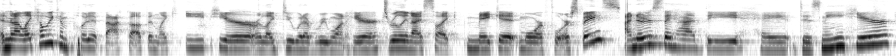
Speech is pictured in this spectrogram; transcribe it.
And then I like how we can put it back up and like eat here or like do whatever we want here. It's really nice to like make it more floor space. I noticed they had the Hey Disney here.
